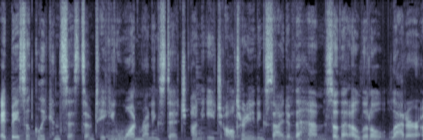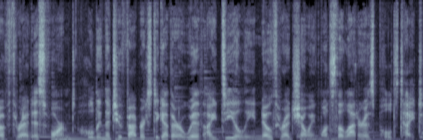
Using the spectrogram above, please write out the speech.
It basically consists of taking one running stitch on each alternating side of the hem so that a little ladder of thread is formed, holding the two fabrics together with ideally no thread showing once the ladder is pulled tight.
